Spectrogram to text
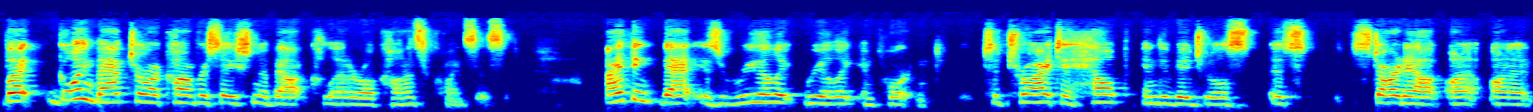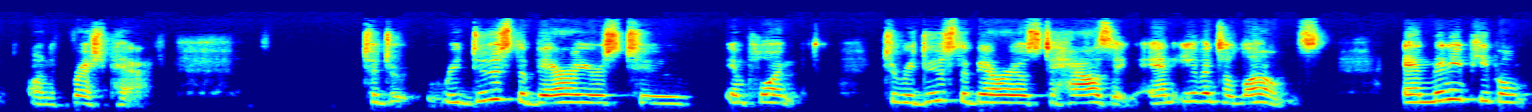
But going back to our conversation about collateral consequences, I think that is really, really important to try to help individuals uh, start out on, on, a, on a fresh path, to d- reduce the barriers to employment, to reduce the barriers to housing and even to loans. And many people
